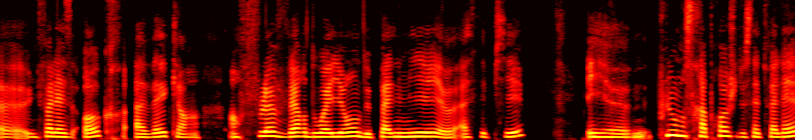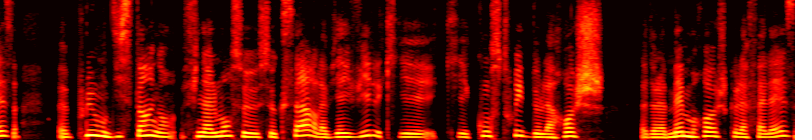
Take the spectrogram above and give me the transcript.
euh, une falaise ocre avec un, un fleuve verdoyant de palmiers euh, à ses pieds. Et euh, plus on se rapproche de cette falaise, euh, plus on distingue hein, finalement ce, ce Xar, la vieille ville, qui est, qui est construite de la roche, euh, de la même roche que la falaise.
